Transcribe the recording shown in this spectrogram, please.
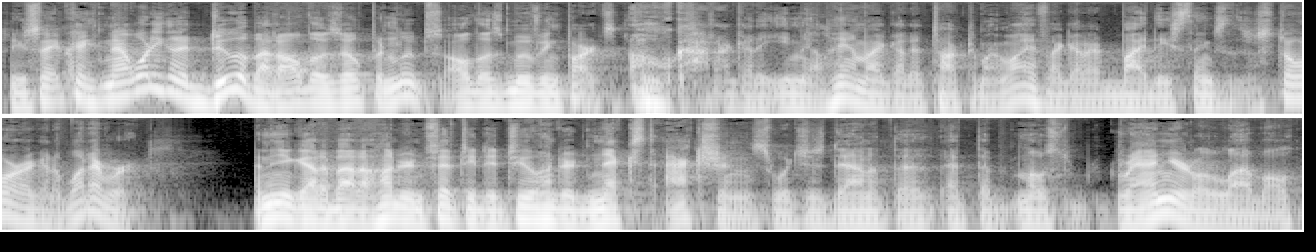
So you say, okay, now what are you going to do about all those open loops, all those moving parts? Oh God, I got to email him. I got to talk to my wife. I got to buy these things at the store. I got to whatever. And then you got about 150 to 200 next actions, which is down at the at the most granular level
